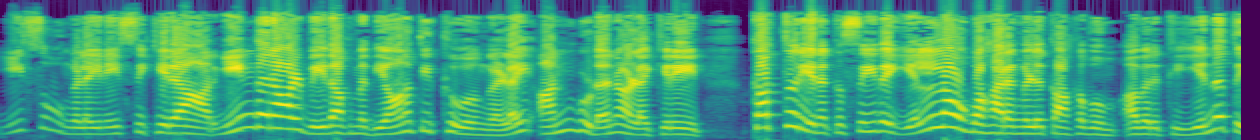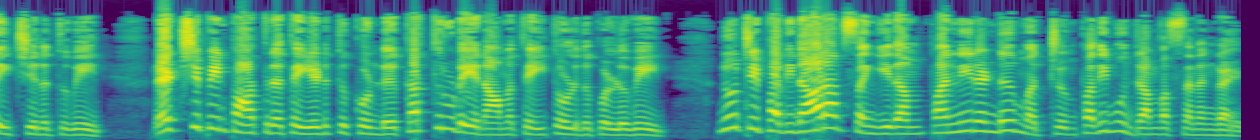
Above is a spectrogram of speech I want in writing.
இயேசு உங்களை நேசிக்கிறார். இந்த நாள் வேதாகம தியானத்திற்கு உங்களை அன்புடன் அழைக்கிறேன். கர்த்தர் எனக்கு செய்த எல்லா உபகாரங்களுக்காகவும் அவருக்கு எண்ணத்தை செலுத்துவேன். ரட்சிப்பின் பாத்திரத்தை எடுத்துக்கொண்டு கர்த்தருடைய நாமத்தை தொழுது கொள்ளுவேன். நூற்றி பதினாறாம் சங்கீதம் பன்னிரண்டு மற்றும் பதிமூன்றாம் வசனங்கள்.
